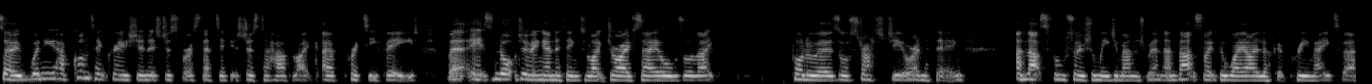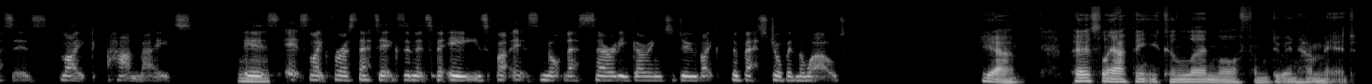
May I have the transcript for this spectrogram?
So when you have content creation, it's just for aesthetic. It's just to have like a pretty feed, but it's not doing anything to like drive sales or like followers or strategy or anything. And that's full social media management. And that's like the way I look at pre-mades versus like handmades. Mhm. It's it's like for aesthetics and it's for ease, but it's not necessarily going to do like the best job in the world. Yeah. Personally, I think you can learn more from doing handmade.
